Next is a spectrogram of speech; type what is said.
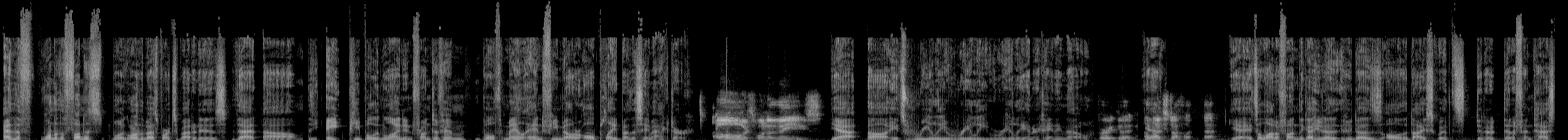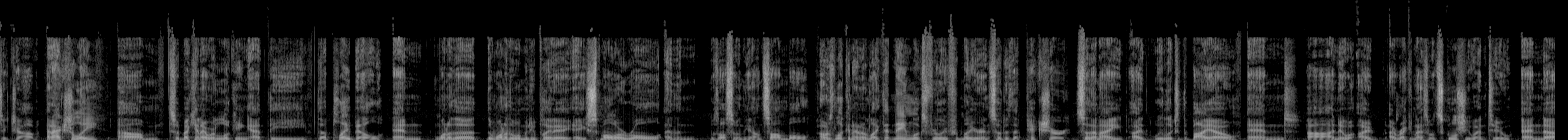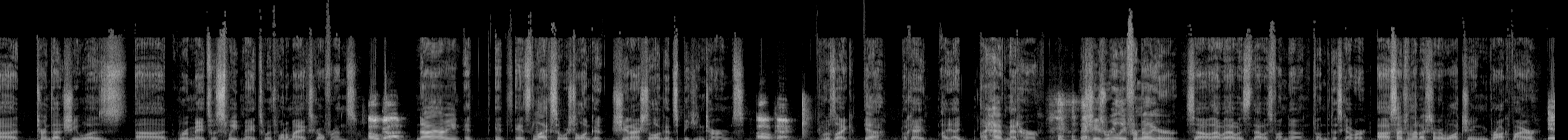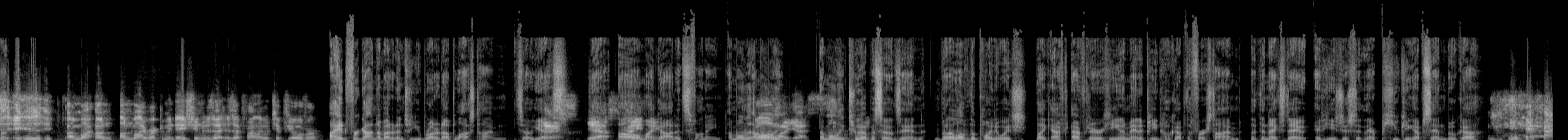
And the one of the funnest, well, one of the best parts about it is that um, the eight people in line in front of him, both male and female, are all played by the same actor. oh, it's one of these. Yeah, uh, it's really, really, really entertaining though. Very good. I like stuff like that. Yeah, it's a lot of fun. The guy who does who does all the D'Ysquiths did a did a fantastic job. And actually, um, so Becky and I were looking at the the playbill, and one of the the one of the women who played a, a smaller role and then was also in the ensemble. I was looking at her like that name looks really familiar, and so does that picture. So then I, I we looked at the bio, and uh, I knew I I recognized what school she went to, and uh, turns out she was uh, roommates with sweet mates with one of my ex girlfriends. Oh God. No, I mean it. It's it's Lex, so we're still on good. She and I are still on good speaking terms. Oh, okay. I was like, yeah, okay, I I, I have met her. She's really familiar, so that that was that was fun to fun to discover. Uh, aside from that, I started watching Brockmire. Is, is it on my on, on my recommendation? Is that is that finally what tipped you over? I had forgotten about it until you brought it up last time. So yes, Yes, yeah. yes. How Oh my think? god, it's funny. I'm only I'm oh only my yes. I'm only Super two funny. episodes in, but I love the point at which, like, after after he and Amanda Peet hook up the first time, like the next day, and he's just sitting there puking up Sambuca. yeah.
